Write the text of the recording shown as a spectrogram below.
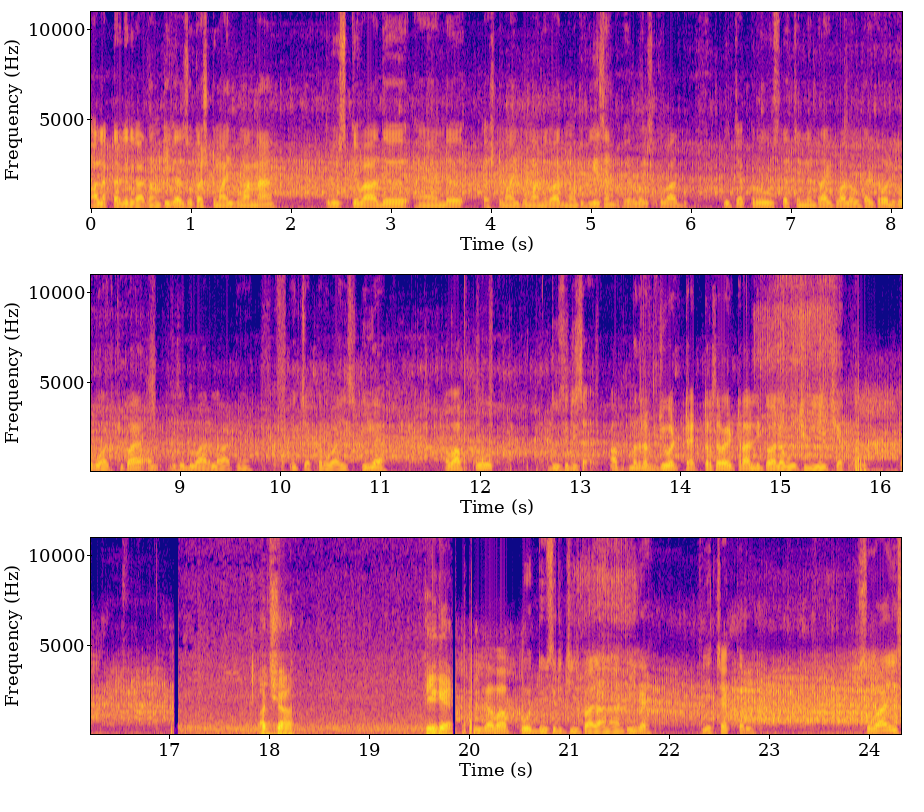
अलग करके दिखाता हूँ ठीक है? सो कस्टमाइज मारना है. फिर उसके बाद एंड कस्टमाइज पे मारने के बाद मोटिफिकेशन फिर उसके बाद ये चक्कर करो उसका चिन्ह राइट वाला होता है ट्रॉली को वो हट चुका है अब इसे दोबारा लगाते हैं ये चक्कर वाइज ठीक है? अब आपको दूसरी साइड अब मतलब जो है ट्रैक्टर से भाई ट्राली तो अलग हो चुकी है ये चेक करो अच्छा ठीक है। ठीक है अब आपको दूसरी चीज़ पर आ जाना है ठीक है ये चेक करो सो गाइस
